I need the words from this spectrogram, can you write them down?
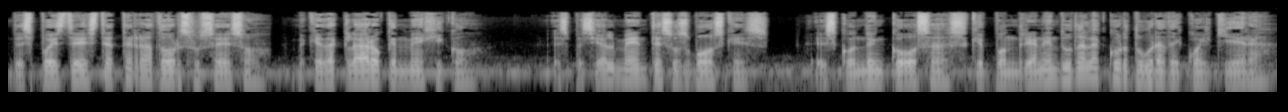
Después de este aterrador suceso, me queda claro que en México, especialmente sus bosques, esconden cosas que pondrían en duda la cordura de cualquiera.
